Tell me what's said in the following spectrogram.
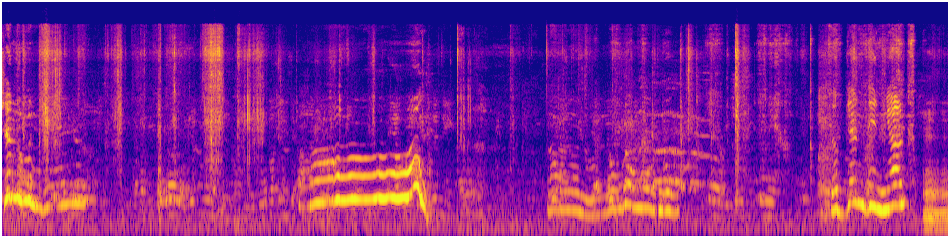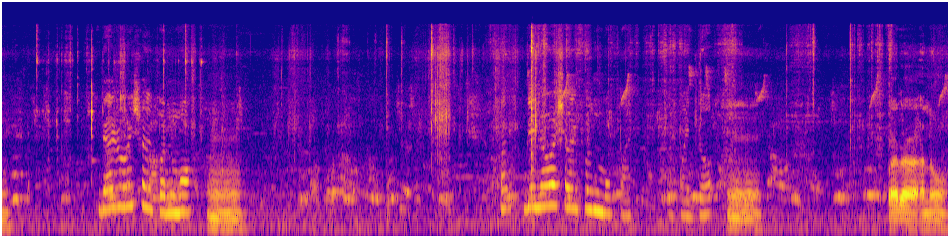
Siya naman yan. No, no, no, no, no, no. Lagyan din yan. Mhm. Dalawa yung cellphone mo. Mhm. Pag dalawa cellphone mo pa. Pa do. Para ano,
